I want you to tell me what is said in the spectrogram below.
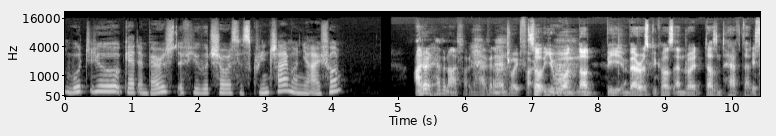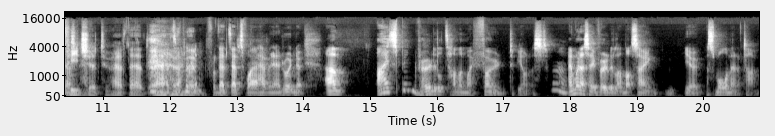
Would you get embarrassed if you would show us your screen time on your iPhone? I don't have an iPhone. I have an Android phone. So you won't not be embarrassed because Android doesn't have that doesn't feature to have that. Uh, that from that, that's why I have an Android. No, um, I spend very little time on my phone, to be honest. Oh. And when I say very little, I'm not saying you know a small amount of time,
